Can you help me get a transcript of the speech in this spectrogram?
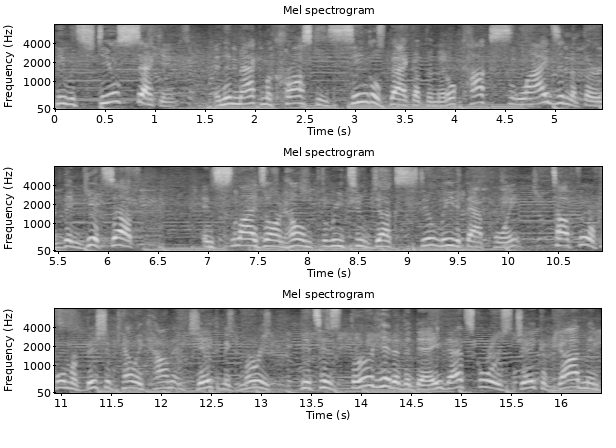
He would steal second, and then Mac McCroskey singles back up the middle. Cox slides into third, then gets up and slides on home. 3-2 Ducks still lead at that point. Top four, former Bishop Kelley Comet Jake McMurray gets his third hit of the day. That scores Jacob Godman.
